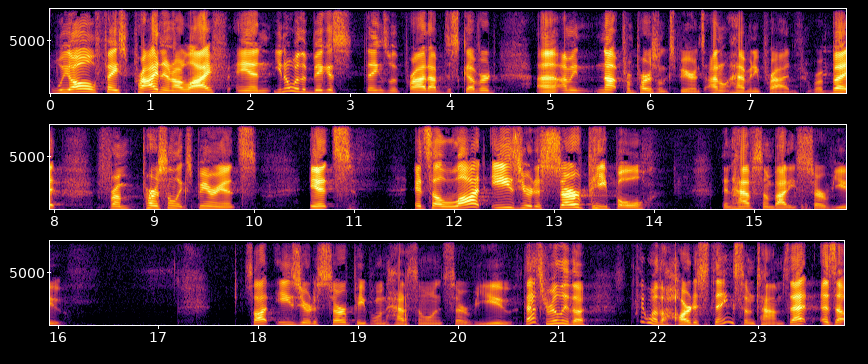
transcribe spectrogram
we all face pride in our life, and you know one of the biggest things with pride I've discovered? Uh, I mean, not from personal experience, I don't have any pride, but from personal experience, it's, it's a lot easier to serve people than have somebody serve you. It's a lot easier to serve people and have someone serve you. That's really the, I think, one of the hardest things sometimes. That is an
